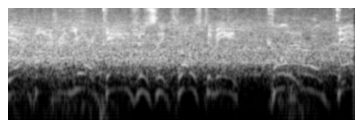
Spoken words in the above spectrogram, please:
Yeah, Byron, you are dangerously close to being collateral damage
